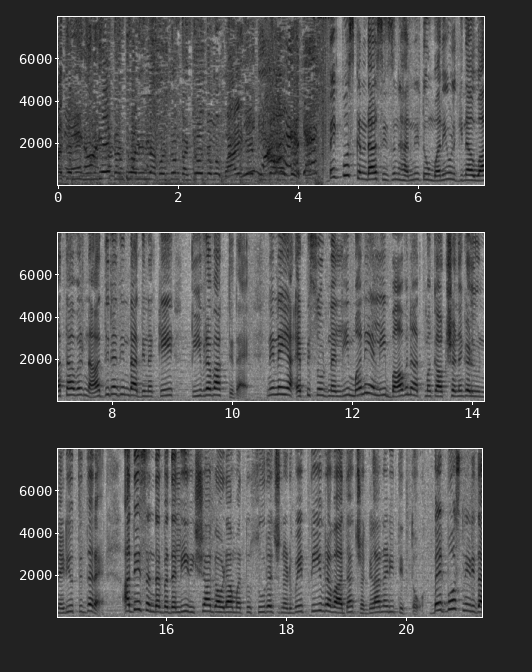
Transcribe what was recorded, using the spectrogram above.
ಮಾತಲ್ಲಿ ನಿನಗೆ ಕಂಟ್ರೋಲ್ ಇಲ್ಲ. Control big boss Kannada season ಹನ್ನೆರಡು ಮನೆಯೊಳಗಿನ ವಾತಾವರಣ ದಿನದಿಂದ ದಿನಕ್ಕೆ ತೀವ್ರವಾಗ್ತಿದೆ. ನಿನ್ನೆಯ ಎಪಿಸೋಡ್ನಲ್ಲಿ ಮನೆಯಲ್ಲಿ ಭಾವನಾತ್ಮಕ ಕ್ಷಣಗಳು ನಡೆಯುತ್ತಿದ್ದರೆ, ಅದೇ ಸಂದರ್ಭದಲ್ಲಿ ರಿಷಾ ಗೌಡ ಮತ್ತು ಸೂರಜ್ ನಡುವೆ ತೀವ್ರವಾದ ಜಗಳ ನಡೆಯುತ್ತಿತ್ತು ಬಿಗ್ ಬಾಸ್ ನೀಡಿದ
